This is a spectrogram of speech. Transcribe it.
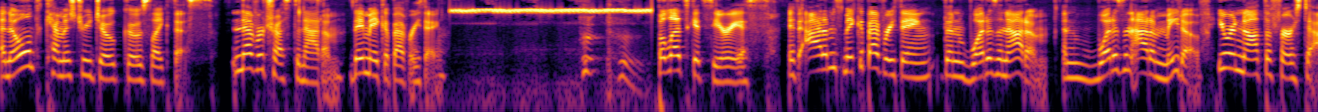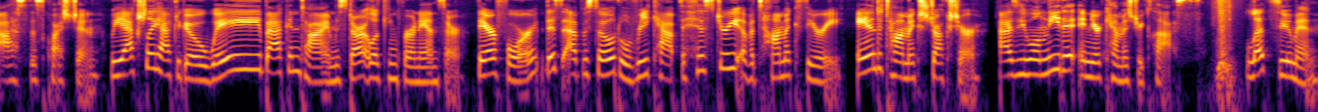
An old chemistry joke goes like this Never trust an atom, they make up everything. But let's get serious. If atoms make up everything, then what is an atom? And what is an atom made of? You are not the first to ask this question. We actually have to go way back in time to start looking for an answer. Therefore, this episode will recap the history of atomic theory and atomic structure, as you will need it in your chemistry class. Let's zoom in.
